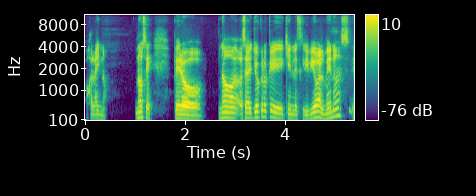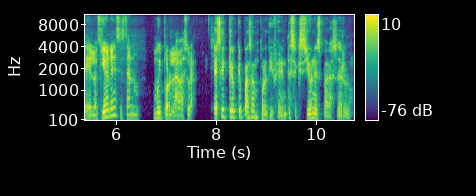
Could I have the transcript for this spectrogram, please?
Ojalá y no. No sé, pero no, o sea, yo creo que quien le escribió, al menos, eh, los guiones están muy por la basura. Es que creo que pasan por diferentes secciones para hacerlo.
